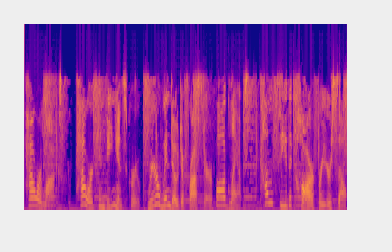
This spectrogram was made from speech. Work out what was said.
power locks, power convenience group, rear window defroster, fog lamps. Come see the car for yourself.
